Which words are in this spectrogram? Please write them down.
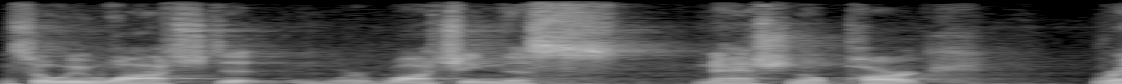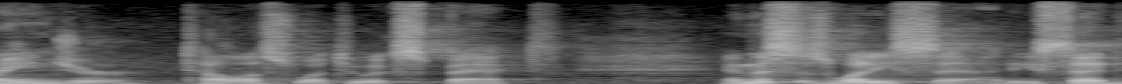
And so we watched it. We're watching this national park ranger tell us what to expect. And this is what he said. He said,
